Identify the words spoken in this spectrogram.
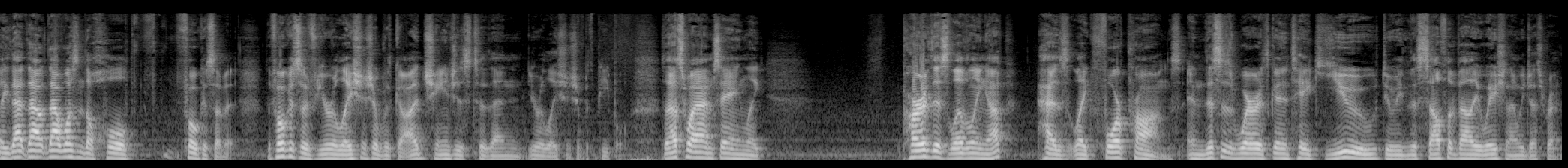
Like that that that wasn't the whole focus of it. The focus of your relationship with God changes to then your relationship with people. So that's why I'm saying like part of this leveling up has like four prongs, and this is where it's going to take you doing the self evaluation that we just read.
